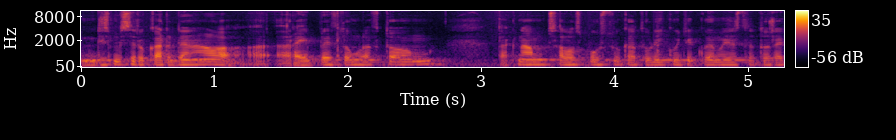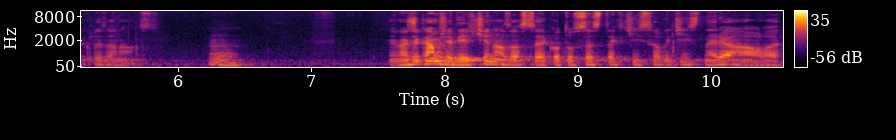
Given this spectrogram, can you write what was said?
když jsme si do kardinála rejpli v tomhle v tom, tak nám psalo spoustu katolíků, děkujeme, že jste to řekli za nás. Hmm. Já neříkám, že většina zase, jako to se z těch čísel vyčíst nedá, ale,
